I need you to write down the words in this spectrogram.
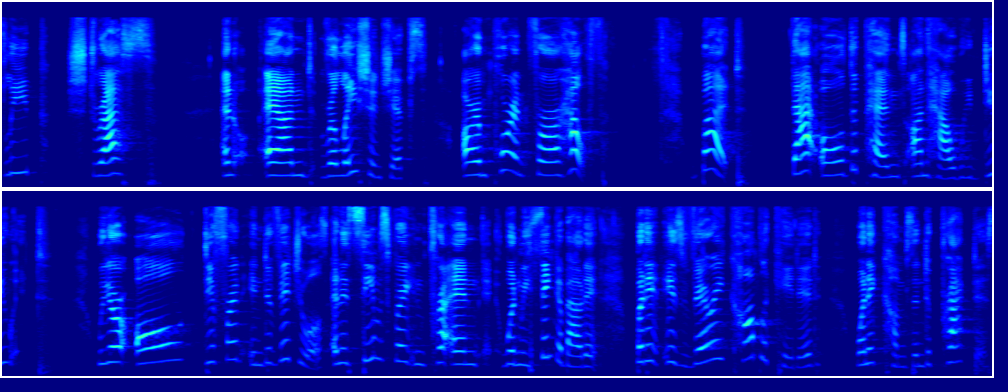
sleep, stress, and, and relationships are important for our health. But that all depends on how we do it. We are all different individuals, and it seems great in pre- and when we think about it, but it is very complicated when it comes into practice.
